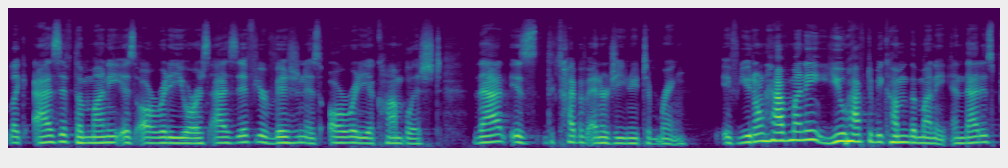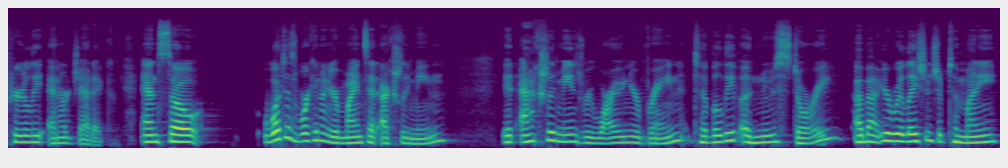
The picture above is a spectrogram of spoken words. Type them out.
like as if the money is already yours, as if your vision is already accomplished. That is the type of energy you need to bring if you don't have money, you have to become the money, and that is purely energetic. And so, what does working on your mindset actually mean? It actually means rewiring your brain to believe a new story about your relationship to money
